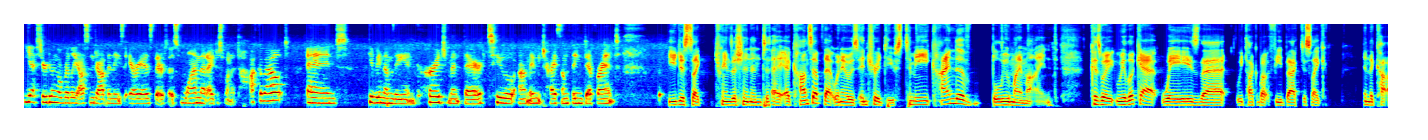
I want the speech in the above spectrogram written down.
yes, you're doing a really awesome job in these areas. There's this one that I just want to talk about. And giving them the encouragement there to um, maybe try something different. You just like transition into a, a concept that when it was introduced to me kind of blew my mind because we, we look at ways that we talk about feedback just like in the co-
